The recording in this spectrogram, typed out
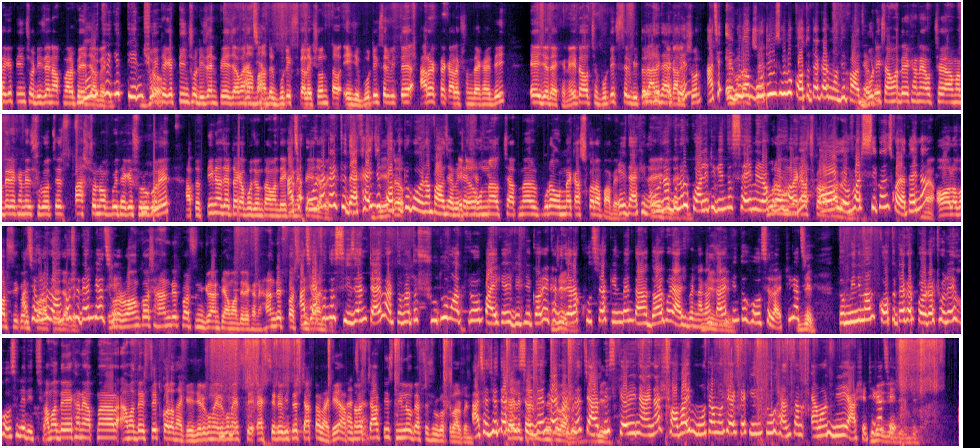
থেকে তিনশো ডিজাইন আপনারা পেয়ে যাবেন। থেকে তিনশো? দুই থেকে তিনশো ডিজাইন পেয়ে যাবেন। আমাদের বুটিক্স কালেকশন তাও এই যে বুটিক্স এর ভিতরে আরও একটা কালেকশন দেখাই দিই। এই যে দেখেন এটা হচ্ছে বুটিক্স এর ভিতরে আরেকটা কালেকশন আচ্ছা এগুলো বুটিক্সগুলো কত টাকার মধ্যে পাওয়া যাবে? বুটিক্স আমাদের এখানে হচ্ছে আমাদের এখানে শুরু হচ্ছে পাঁচশো নব্বই থেকে শুরু করে আপনার তিন হাজার টাকা পর্যন্ত আমাদের এখানে আচ্ছা পেয়ে ওনাটা যাবেন একটু দেখাই যে কতটুকু ওনা পাওয়া যাবে এটা। অন্য হচ্ছে আপনার পুরো অন্য কাজ করা পাবেন। এই দেখেন এই যে ওনাগুলোর কোয়ালিটি কিন্তু সেম এরকম হবে অল ওভার সিকোয়েন্স করা তাই না? হ্যাঁ অল ওভার সিকোয়েন্স আচ্ছা ওগুলো রং যাবেন। গ্যারান্টি আছে? এগুলো রং কষ হান্ড্রেড পার্সেন্ট গ্যারান্টি আমাদের এখানে হান্ড্রেড পার্সেন্ট আচ্ছা এখন তো সিজন টাইম আর তোমরা তো শুধুমাত্র পাইকারি বিক্রি করে এখানে। যারা খুচরা কিনবেন তারা দয়া করে আসবেন না কারণ তারা কিন্তু হোলসেলার ঠিক আছে? তো মিনিমাম কত টাকার প্রোডাক্ট হলে হোলসেলে দিচ্ছ? আমাদের এখানে আপনার আমাদের সেট করা থাকে যেরকম এরকম এক সেটের ভিতরে চারটা থাকে আপনারা আচ্ছা। চার পিস নিলেও ব্যবসা শুরু করতে পারবেন। আচ্ছা যেহেতু এখন সিজন টাইম আসলে চার পিস কেউই নেয় না সবাই মোটামুটি একটা কিন্তু হ্যান্ডসাম অ্যামাউন্ট নিয়ে আসে ঠিক আছে।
